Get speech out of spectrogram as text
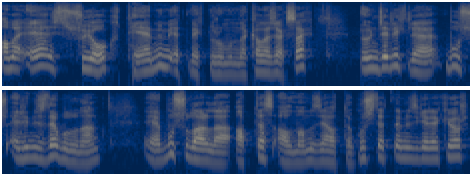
Ama eğer su yok, teyemmüm etmek durumunda kalacaksak öncelikle bu elimizde bulunan e, bu sularla abdest almamız yahut da gusletmemiz gerekiyor.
